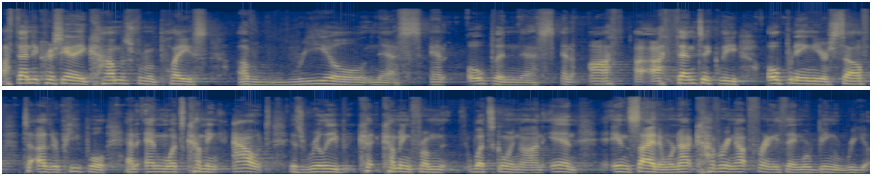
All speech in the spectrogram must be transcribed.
Authentic Christianity comes from a place of realness and openness and authentically opening yourself to other people. And, and what's coming out is really coming from what's going on in, inside. And we're not covering up for anything, we're being real.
